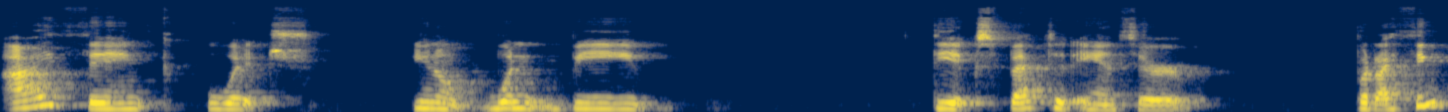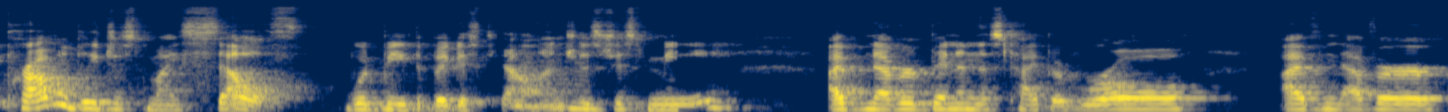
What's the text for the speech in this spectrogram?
I think, which, you know, wouldn't be the expected answer, but I think probably just myself would be the biggest challenge. Mm-hmm. It's just me. I've never been in this type of role. I've never,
